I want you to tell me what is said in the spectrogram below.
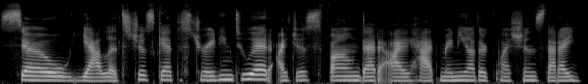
So, yeah, let's just get straight into it. I just found that I had many other questions that I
